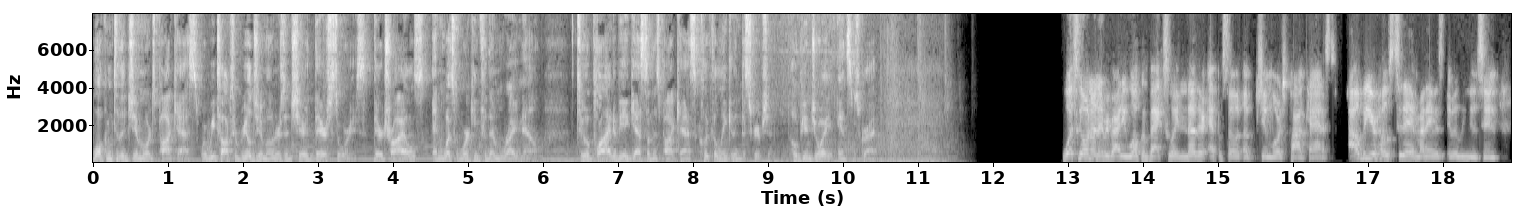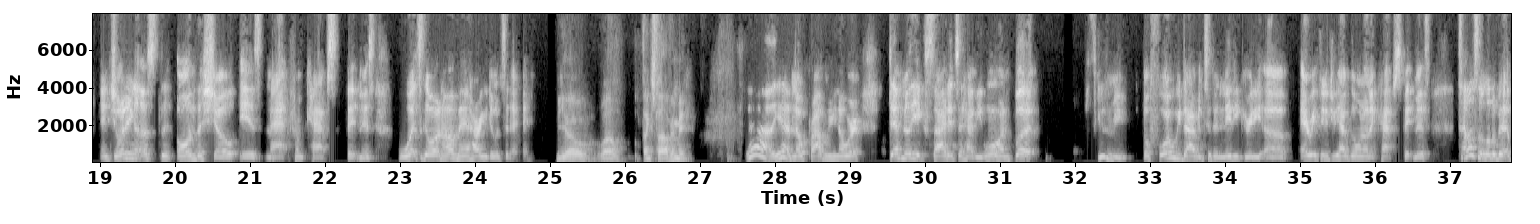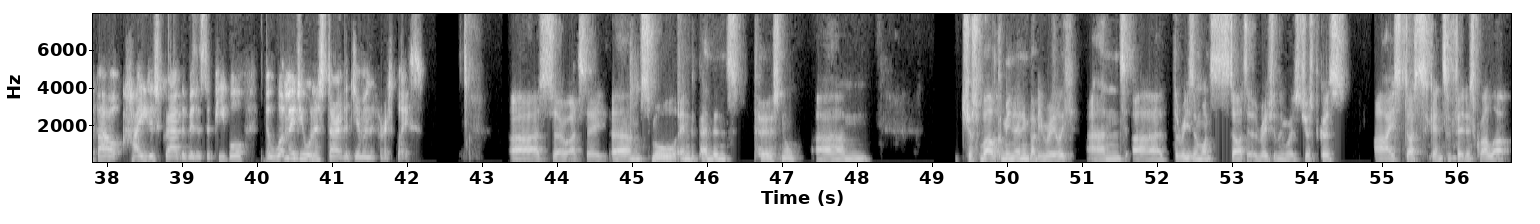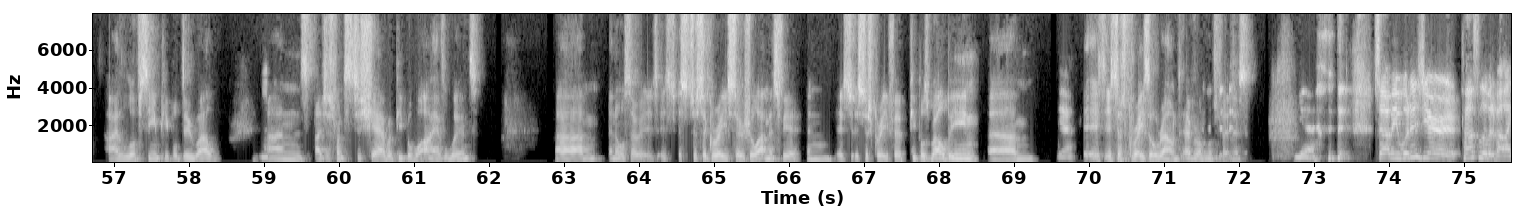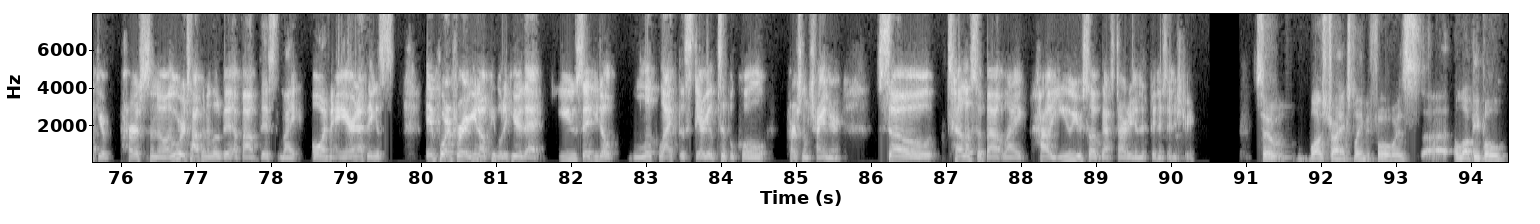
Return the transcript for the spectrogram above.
Welcome to the Gym Lords Podcast, where we talk to real gym owners and share their stories, their trials, and what's working for them right now. To apply to be a guest on this podcast, click the link in the description. Hope you enjoy and subscribe. What's going on, everybody? Welcome back to another episode of Gym Lords Podcast. I'll be your host today, my name is Emily Newton. And joining us on the show is Matt from Caps Fitness. What's going on, man? How are you doing today? Yo, well, thanks for having me. Yeah, yeah, no problem. You know, we're definitely excited to have you on. But excuse me, before we dive into the nitty gritty of everything that you have going on at Caps Fitness, tell us a little bit about how you describe the business to people and what made you want to start the gym in the first place. Uh, so I'd say um, small, independent, personal, um, just welcoming anybody really. And uh, the reason I wanted to start it originally was just because I started to get into fitness quite a lot. I love seeing people do well. Mm-hmm. And I just wanted to share with people what I have learned. Um, and also, it's, it's, it's, just a great social atmosphere and it's, it's just great for people's well being. Um, yeah. It's, it's just great all around. Everyone loves fitness. yeah. so, I mean, what is your, tell us a little bit about like your personal, and we were talking a little bit about this like on air. And I think it's important for, you know, people to hear that you said you don't look like the stereotypical personal trainer. So tell us about like how you yourself got started in the fitness industry. So what I was trying to explain before was uh, a lot of people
